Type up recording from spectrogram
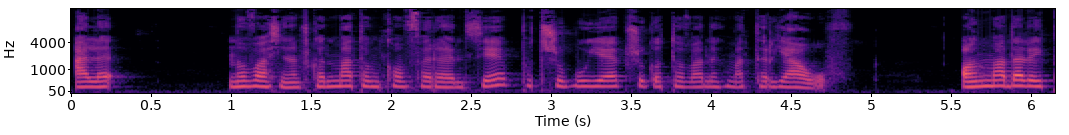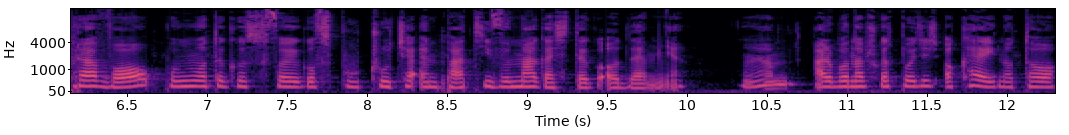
ale no właśnie, na przykład ma tę konferencję, potrzebuje przygotowanych materiałów. On ma dalej prawo, pomimo tego swojego współczucia, empatii, wymagać tego ode mnie. Nie? Albo na przykład powiedzieć: OK, no to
